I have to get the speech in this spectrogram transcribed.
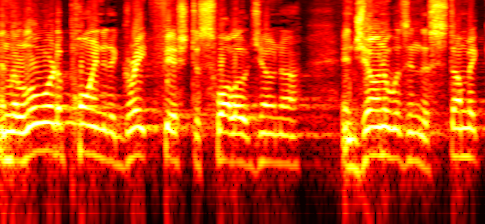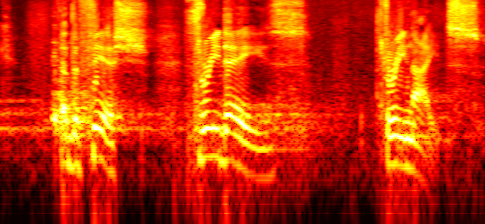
And the Lord appointed a great fish to swallow Jonah, and Jonah was in the stomach of the fish three days, three nights.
